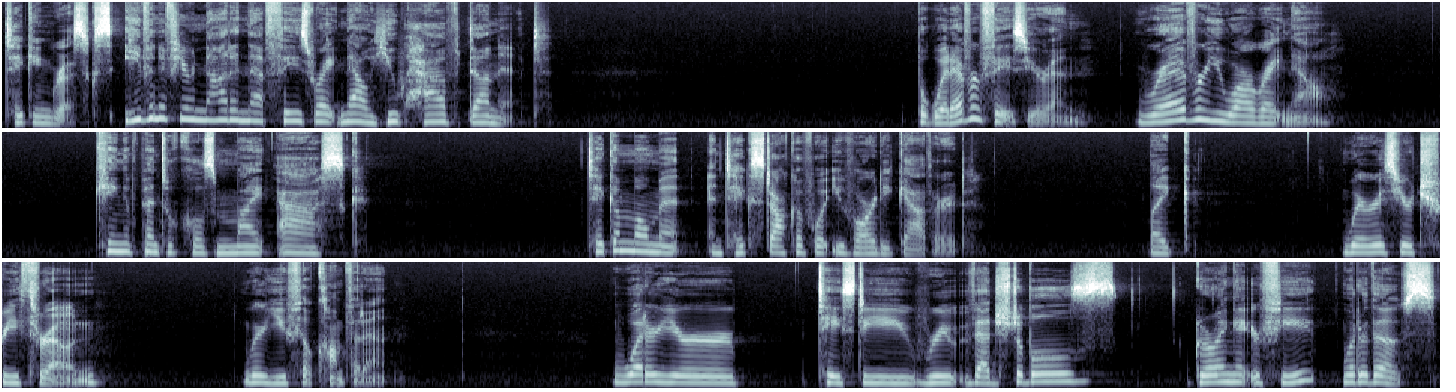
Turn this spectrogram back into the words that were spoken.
taking risks. Even if you're not in that phase right now, you have done it. But whatever phase you're in, wherever you are right now, King of Pentacles might ask take a moment and take stock of what you've already gathered. Like, where is your tree throne where you feel confident? What are your tasty root vegetables growing at your feet? What are those?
